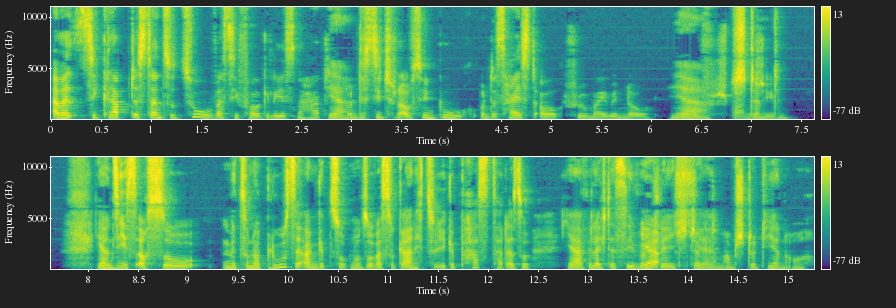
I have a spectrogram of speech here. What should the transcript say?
Aber sie klappt es dann so zu, was sie vorgelesen hat. Ja. Und es sieht schon aus wie ein Buch. Und das heißt auch Through My Window. Ja, stimmt. eben. Ja, und sie ist auch so mit so einer Bluse angezogen und so, was so gar nicht zu ihr gepasst hat. Also, ja, vielleicht ist sie Ja, wirklich stimmt. ähm, am Studieren auch.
